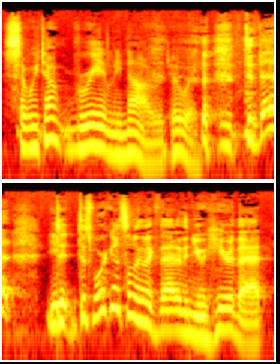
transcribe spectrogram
so we don't really know, do we? Did that? Did, does working on something like that, and then you hear that,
